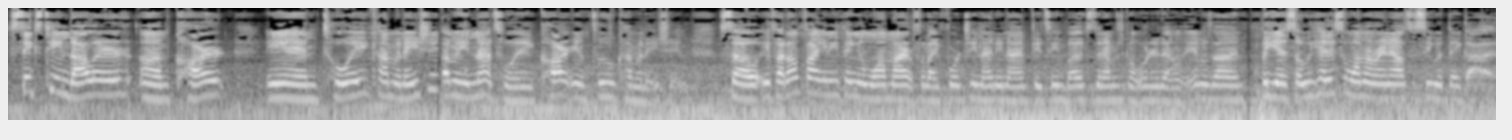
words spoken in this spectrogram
$16 um, cart and toy combination. I mean, not toy, cart and food combination. So if I don't find anything in Walmart for like $14.99, 15 bucks, then I'm just gonna order that on Amazon. But yeah, so we headed to Walmart right now to see what they got.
